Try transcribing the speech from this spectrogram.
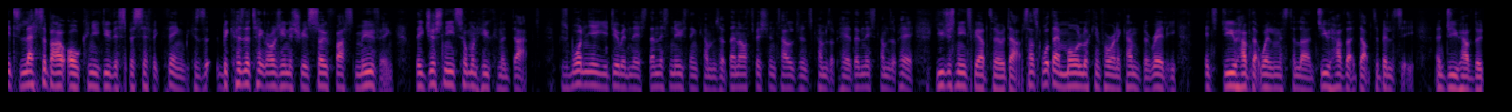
it's less about oh, can you do this specific thing because because the technology industry is so fast moving, they just need someone who can adapt. Because one year you're doing this, then this new thing comes up, then artificial intelligence comes up here, then this comes up here. You just need to be able to adapt. So that's what they're more looking for in a candidate, really. It's do you have that willingness to learn? Do you have that adaptability? And do you have the,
